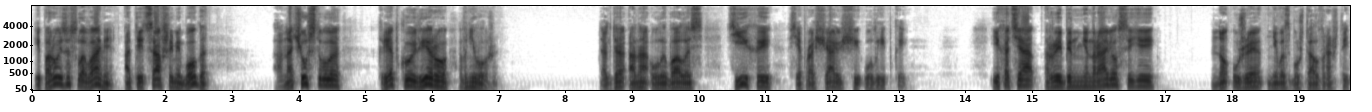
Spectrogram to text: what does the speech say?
И порой за словами, отрицавшими Бога, она чувствовала крепкую веру в Него же. Тогда она улыбалась тихой, всепрощающей улыбкой и хотя Рыбин не нравился ей, но уже не возбуждал вражды.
